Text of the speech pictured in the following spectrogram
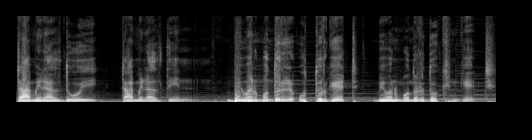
টার্মিনাল দুই, টার্মিনাল তিন। বিমানবন্দরের উত্তর গেট, বিমানবন্দরের দক্ষিণ গেট।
